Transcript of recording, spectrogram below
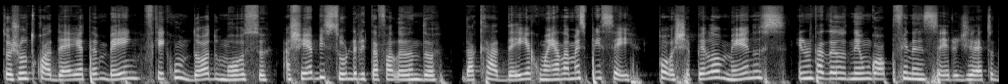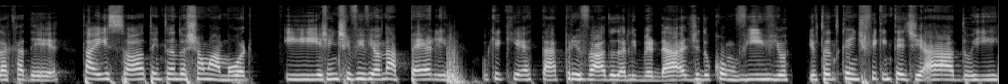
Tô junto com a Deia também. Fiquei com dó do moço. Achei absurdo ele tá falando da cadeia com ela, mas pensei, poxa, pelo menos ele não tá dando nenhum golpe financeiro direto da cadeia. Tá aí só tentando achar um amor. E a gente viveu na pele o que, que é estar tá privado da liberdade, do convívio, e o tanto que a gente fica entediado e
